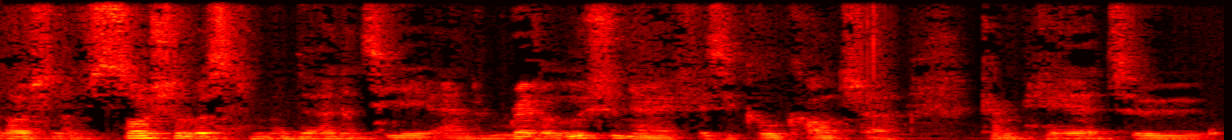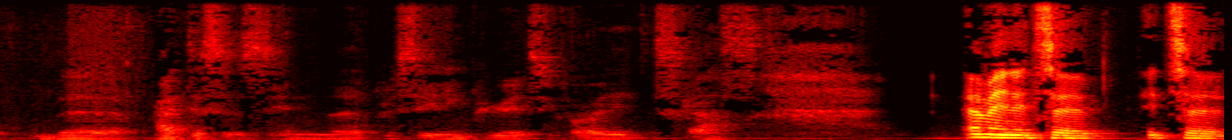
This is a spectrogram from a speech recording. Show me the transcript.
notion of socialist modernity and revolutionary physical culture compared to the practices in the preceding periods you've already discussed? I mean, it's a it's a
